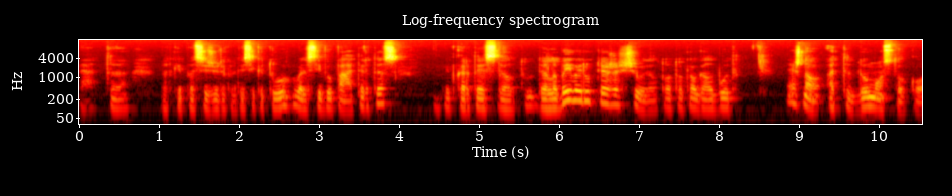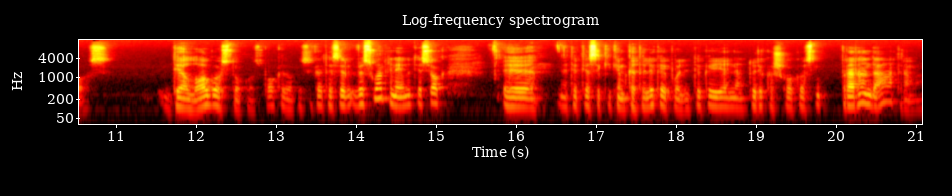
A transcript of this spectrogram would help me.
bet, bet kaip pasižiūri kartais į kitų valstybių patirtis, kaip kartais dėl, tų, dėl labai įvairių priežasčių, dėl to tokio galbūt, nežinau, atidumo stokos, dialogo stokos, pokalbio pasikartais ir visuomeniai, nu tiesiog, e, net ir tie, sakykime, katalikai, politikai, jie neturi kažkokios, nu, praranda atramą.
